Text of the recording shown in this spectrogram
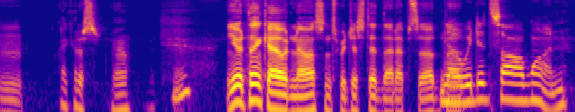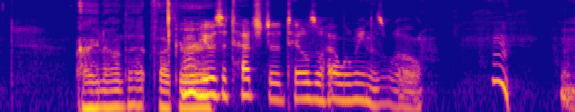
I could have. Well, You would think I would know since we just did that episode. Hmm? No, we did Saw 1. I know that fucker. Oh, he was attached to Tales of Halloween as well. Hmm.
